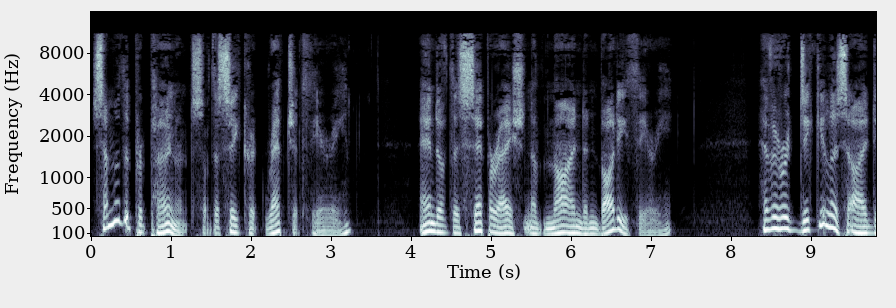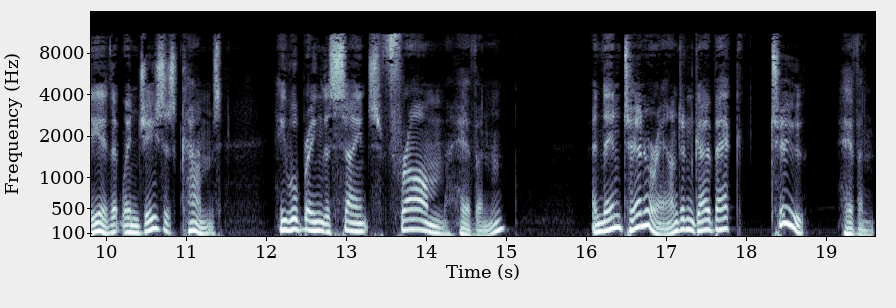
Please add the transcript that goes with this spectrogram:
Some of the proponents of the secret rapture theory and of the separation of mind and body theory have a ridiculous idea that when Jesus comes, he will bring the saints from heaven and then turn around and go back to heaven.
